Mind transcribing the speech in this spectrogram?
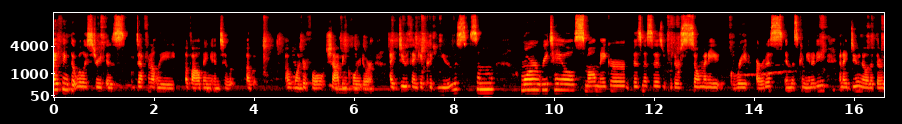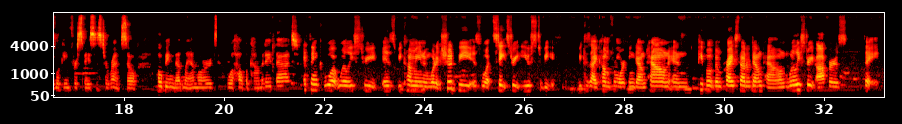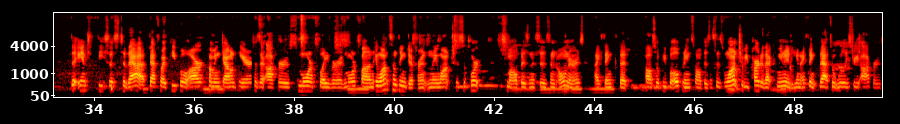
I think that Willie Street is definitely evolving into a, a wonderful shopping corridor. I do think it could use some more retail, small maker businesses. There's so many great artists in this community, and I do know that they're looking for spaces to rent. So, hoping that landlords will help accommodate that. I think what Willie Street is becoming and what it should be is what State Street used to be. Because I come from working downtown and people have been priced out of downtown. Willie Street offers the the antithesis to that. That's why people are coming down here because it offers more flavor and more fun. They want something different and they want to support small businesses and owners. I think that also people opening small businesses want to be part of that community and I think that's what Willie Street offers.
